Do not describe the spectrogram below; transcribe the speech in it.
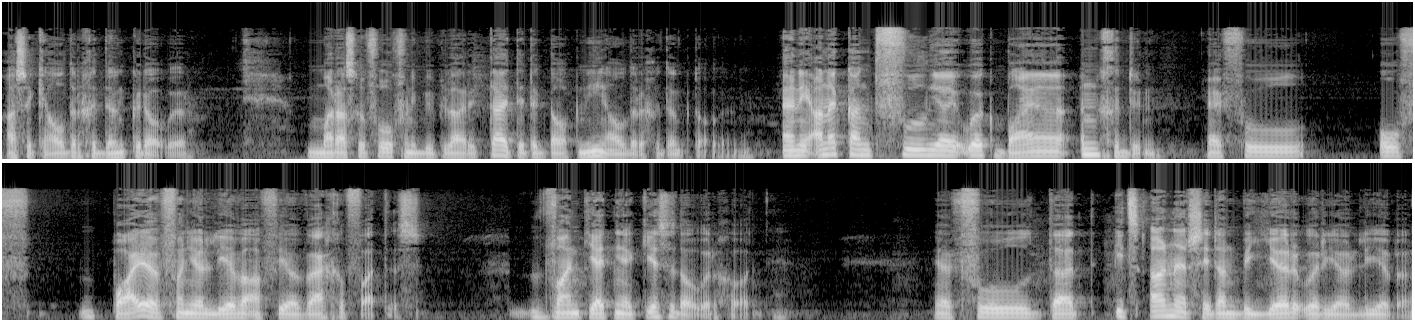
as ek helder gedink het daaroor maar as gevolg van die bipolariteit het ek dalk nie helder gedink daaroor nie. Aan die ander kant voel jy ook baie ingedoen. Jy voel of baie van jou lewe af vir jou weggevat is want jy het nie 'n keuse daaroor gehad nie. Jy voel dat iets anders het dan beheer oor jou lewe.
